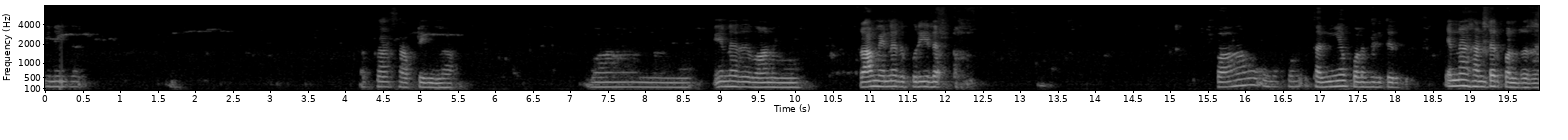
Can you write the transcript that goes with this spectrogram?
இன்னைக்கு அக்கா சாப்பிட்டீங்களா? வானு என்னது வானு ராம் என்னது புரியல. பாவம் உங்க பொண்ணு தனியாக புலம்பிக்கிட்டு இருக்கு. என்ன ஹண்டர் பண்ணுறது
